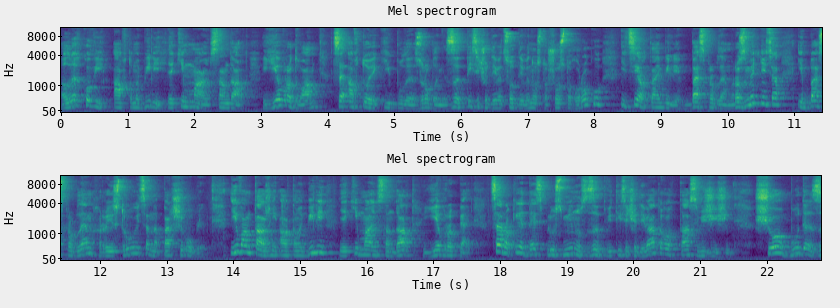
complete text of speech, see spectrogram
легкові автомобілі, які мають стандарт Євро 2. Це авто, які були зроблені з 1996 року, і ці автомобілі без проблем розмитнюються і без проблем реєструються на перший облік. І вантажні автомобілі, які мають стандарт Євро 5. Це роки десь плюс-мінус з 2009 та свіжіші. Що буде з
